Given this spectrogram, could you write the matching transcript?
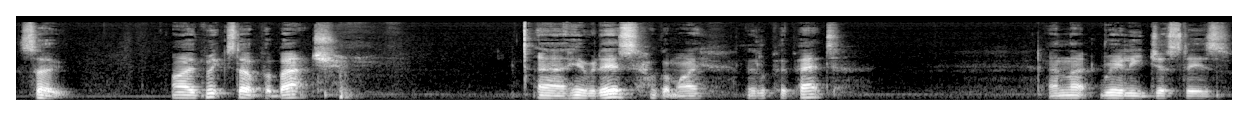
So I've mixed up a batch. Uh, here it is. I've got my little pipette, and that really just is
